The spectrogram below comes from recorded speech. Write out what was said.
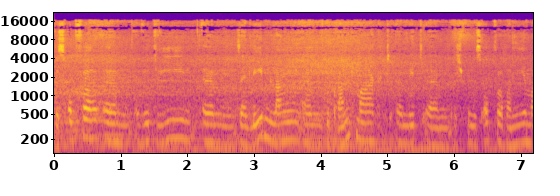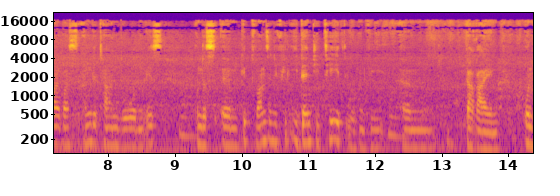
Das Opfer ähm, wird wie ähm, sein Leben lang ähm, gebrandmarkt äh, mit, ähm, ich bin das Opfer, weil mir mal was angetan worden ist. Und das ähm, gibt wahnsinnig viel Identität irgendwie ähm, da rein. Und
